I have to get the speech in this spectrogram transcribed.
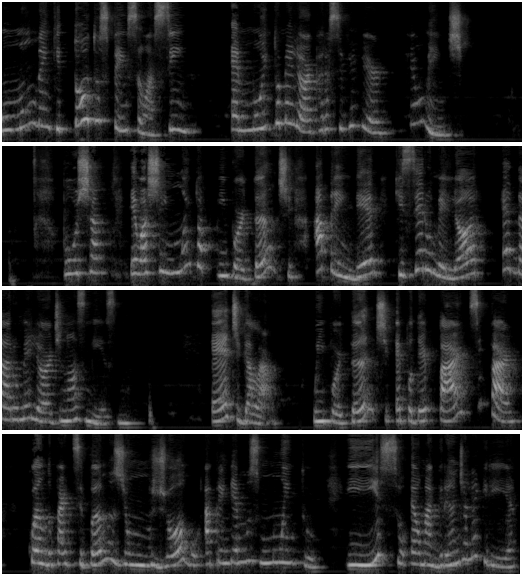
um mundo em que todos pensam assim é muito melhor para se viver, realmente. Puxa, eu achei muito importante aprender que ser o melhor é dar o melhor de nós mesmos. Edgar lá, o importante é poder participar. Quando participamos de um jogo, aprendemos muito e isso é uma grande alegria.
